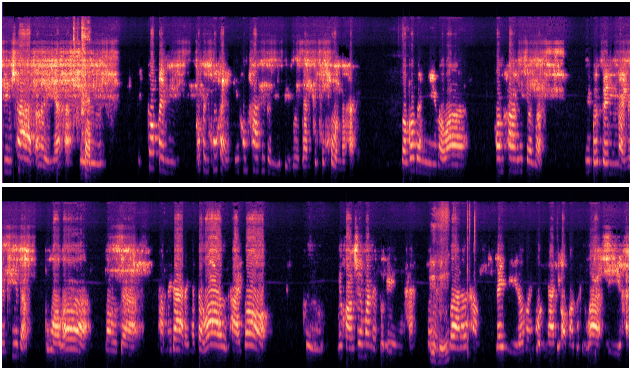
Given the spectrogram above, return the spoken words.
ทีมชาติอะไรอย่างเงี้ยค่ะ คืครับอก็เป็นก็เป็นคู่แข่งที่ค่อนข้างที่จะมีฝีมือกันทุกๆคนนะคะแล้วก็จะมีแบบว่าค่อนข้างที่จะแบบมีเปอร์เซ็นต์หน่อยหนึ่งที่แบบกลัวว่าเราจะทำไม่ได้อะไรเงี้ยแต่ว่าสุดท้ายก็คือมีความเชื่อมั่นในตัวเองค่ะก็เลยคิดว่าถ้าทำได้ดีแล้วมันผลงานที่ออกมาก็ถือว่าดีค่ะ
